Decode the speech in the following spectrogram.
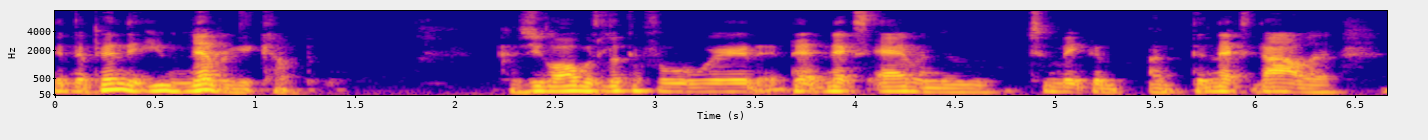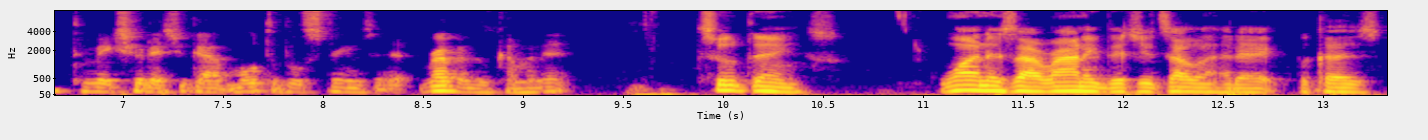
Independent, you never get comfortable because you're always looking for where that, that next avenue to make a, a, the next dollar to make sure that you got multiple streams of revenue coming in. Two things. One is ironic that you're telling her that because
